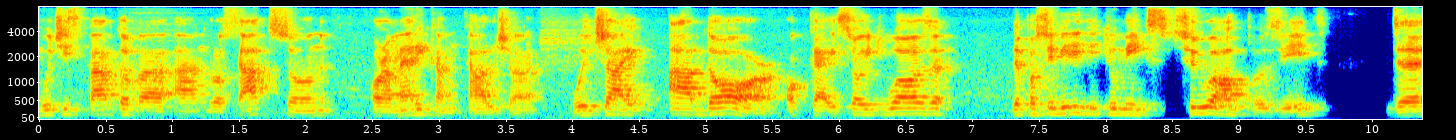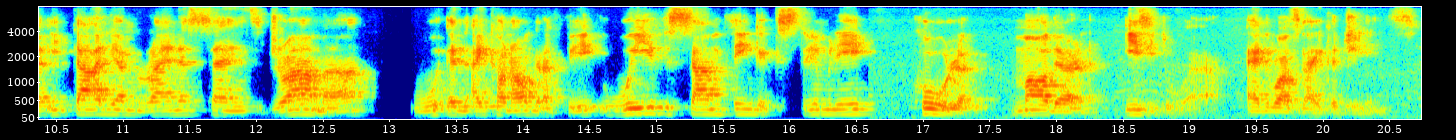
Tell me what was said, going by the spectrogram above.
which is part of uh, Anglo-Saxon or American culture, which I adore. Okay, so it was the possibility to mix two opposites, the Italian Renaissance drama and iconography with something extremely cool, modern, easy to wear, and was like a jeans.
